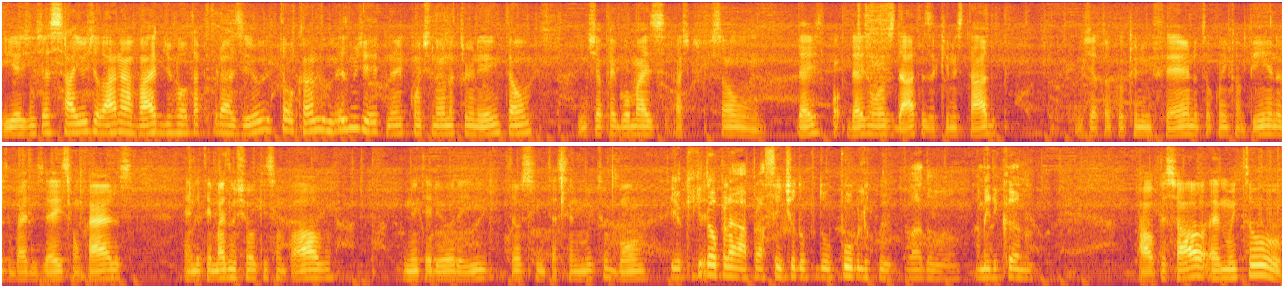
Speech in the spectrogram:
E a gente já saiu de lá na vibe de voltar pro Brasil e tocando do mesmo jeito, né? Continuando a turnê, então a gente já pegou mais, acho que são 10, 10 ou 11 datas aqui no estado. Já tocou aqui no Inferno, tocou em Campinas, no Bairro do Zé, em São Carlos. Ainda tem mais um show aqui em São Paulo, no interior aí. Então, assim, tá sendo muito bom E o que, que deu pra, pra sentir do, do público lá do americano? Ah, o pessoal é muito.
